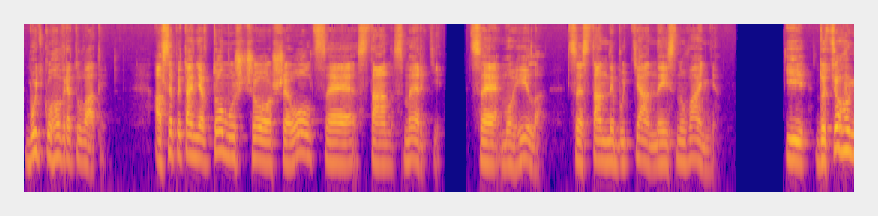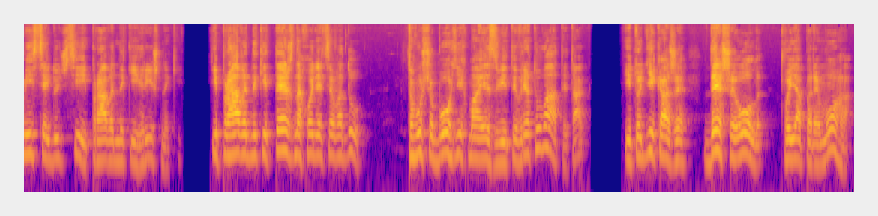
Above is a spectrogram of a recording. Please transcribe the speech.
будь-кого врятувати? А все питання в тому, що Шеол це стан смерті, це могила, це стан небуття, неіснування. І до цього місця йдуть всі і праведники і грішники. І праведники теж знаходяться в аду, тому що Бог їх має звідти врятувати, так? І тоді каже, де Шеол, твоя перемога,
